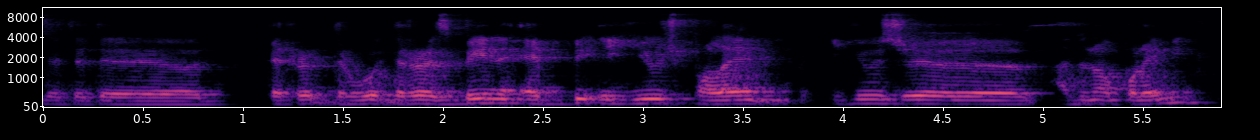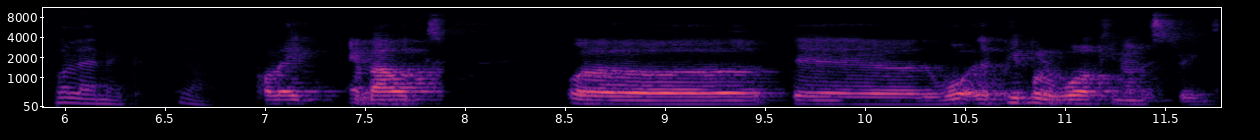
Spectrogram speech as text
the, the, the there, has been a, a huge polemic, huge uh, I don't know polemic. Polemic, yeah. Polemic about uh, the, the, the people working on the street.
